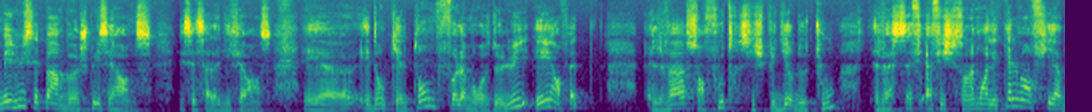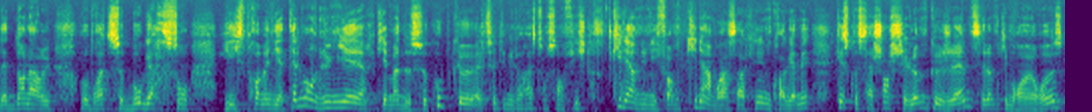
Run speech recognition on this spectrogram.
mais lui c'est pas un boche, lui c'est Hans, et c'est ça la différence. Et, et donc elle tombe folle amoureuse de lui, et en fait elle va s'en foutre, si je puis dire, de tout. Elle va afficher son amour. Elle est tellement fière d'être dans la rue, au bras de ce beau garçon. Il se promène. Il y a tellement de lumière qui émane de ce couple qu'elle se dit, mais le reste, on s'en fiche. Qu'il ait un uniforme, qu'il ait un brassard, qu'il ait une croix gammée, qu'est-ce que ça change C'est l'homme que j'aime, c'est l'homme qui me rend heureuse.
